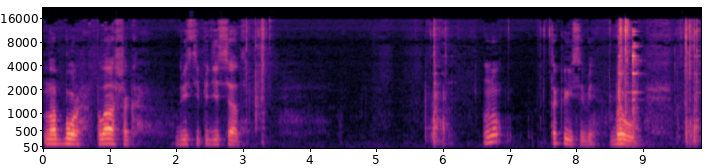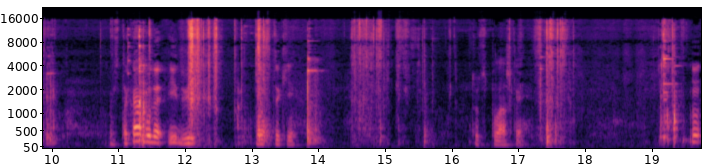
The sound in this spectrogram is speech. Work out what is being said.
Набор плашок 250. Ну, такий собі. БУ. Ось така буде і дві ось такі. Тут з плашкою. Ну,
